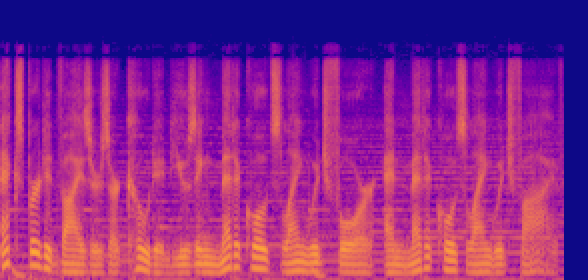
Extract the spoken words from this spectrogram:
Expert advisors are coded using MetaQuotes Language 4 and MetaQuotes Language 5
